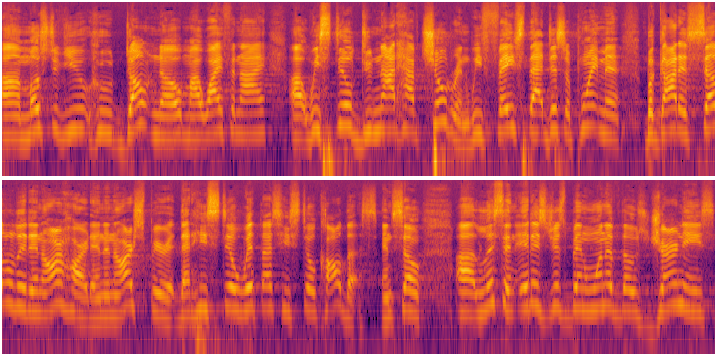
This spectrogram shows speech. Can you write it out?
Um, most of you who don't know, my wife and I, uh, we still do not have children. We face that disappointment, but God has settled it in our heart and in our spirit that He's still with us, He's still called us. And so, uh, listen, it has just been one of those journeys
